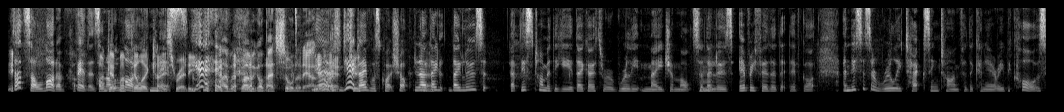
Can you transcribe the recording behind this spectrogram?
That's a lot of feathers I'll and get a my lot of pillowcase ready. Yeah, Glad we, glad we got that sorted out. yeah, right? yeah. Dave was quite shocked. You know, they they lose it at this time of the year. They go through a really major molt, so Mm. they lose every feather that they've got, and this is a really taxing time for the canary because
